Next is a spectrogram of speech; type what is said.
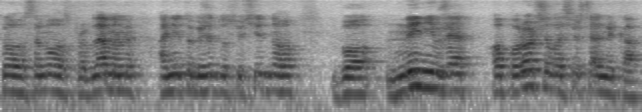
того самого з проблемами, ані то біжить до сусідного, бо нині вже опорочила священника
